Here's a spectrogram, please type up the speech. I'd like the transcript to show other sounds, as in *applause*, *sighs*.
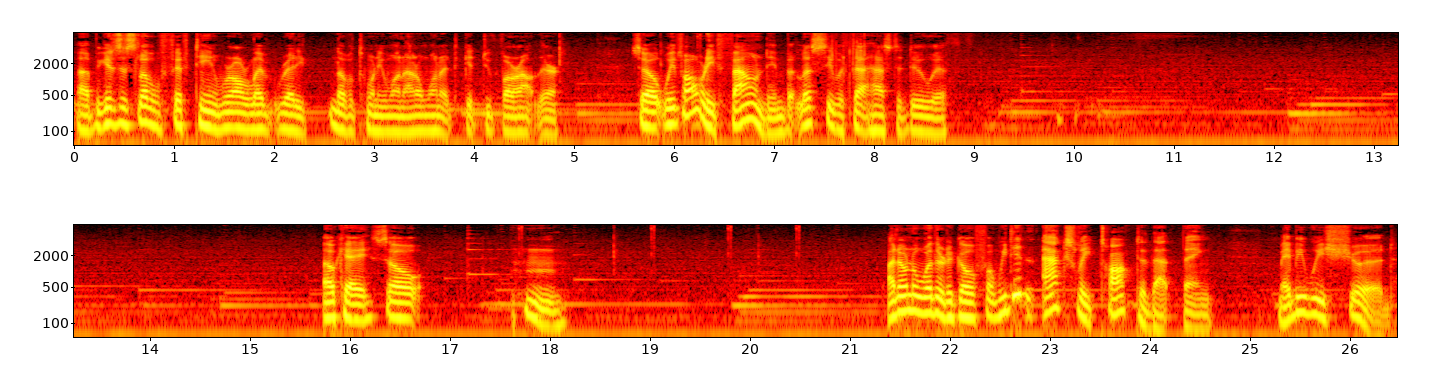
Uh, because it's level 15, we're already level 21. I don't want it to get too far out there. So we've already found him, but let's see what that has to do with. Okay, so, hmm. I don't know whether to go for. We didn't actually talk to that thing. Maybe we should.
